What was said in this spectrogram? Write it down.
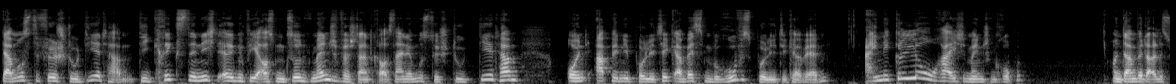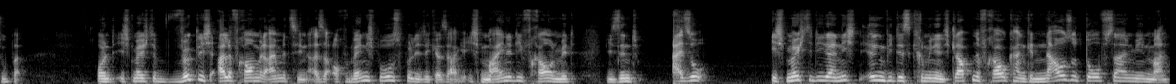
da musst du für studiert haben. Die kriegst du nicht irgendwie aus dem gesunden Menschenverstand raus. Nein, da musst du studiert haben und ab in die Politik, am besten Berufspolitiker werden. Eine glorreiche Menschengruppe. Und dann wird alles super. Und ich möchte wirklich alle Frauen mit einbeziehen. Also auch wenn ich Berufspolitiker sage, ich meine die Frauen mit, die sind, also ich möchte die da nicht irgendwie diskriminieren. Ich glaube, eine Frau kann genauso doof sein wie ein Mann.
